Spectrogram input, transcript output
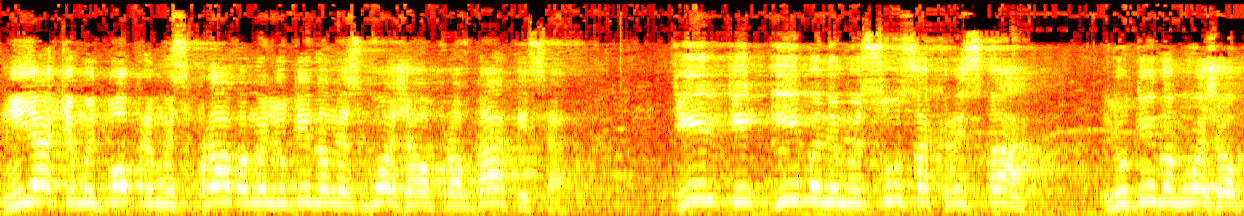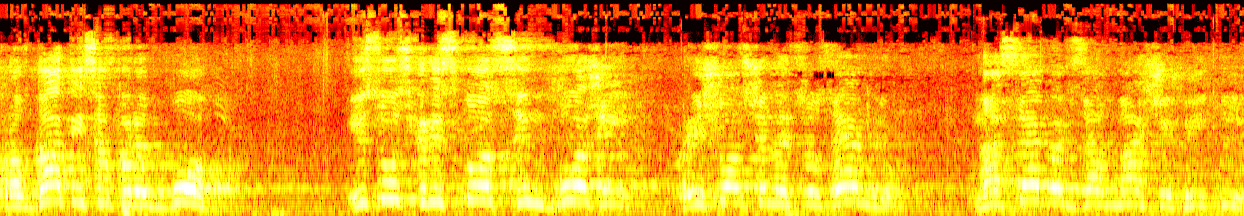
ніякими добрими справами людина не зможе оправдатися. Тільки іменем Ісуса Христа людина може оправдатися перед Богом. Ісус Христос, Син Божий, прийшовши на цю землю, на себе взяв наші гріхи.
